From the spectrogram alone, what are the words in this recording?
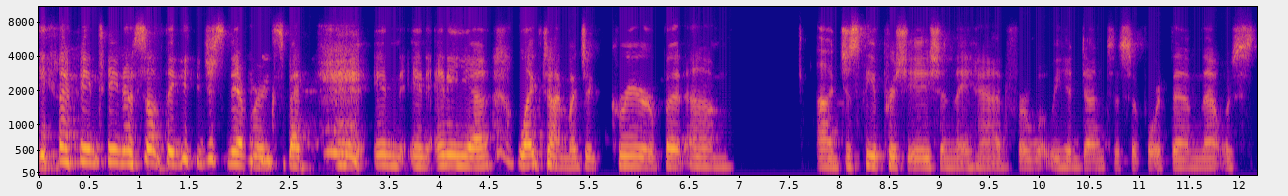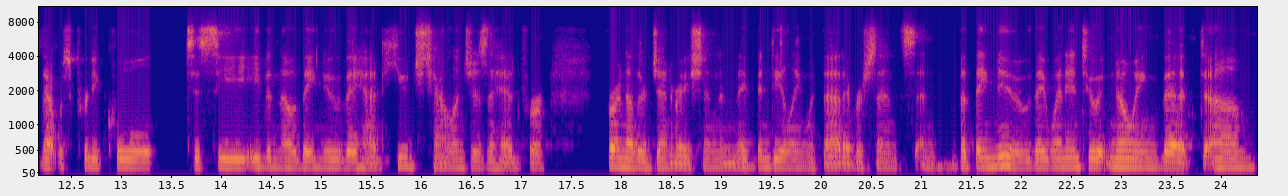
I mean, you know, something you just never expect in, in any uh, lifetime a career, but um, uh, just the appreciation they had for what we had done to support them. That was, that was pretty cool to see, even though they knew they had huge challenges ahead for for another generation and they've been dealing with that ever since. And but they knew they went into it knowing that um,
